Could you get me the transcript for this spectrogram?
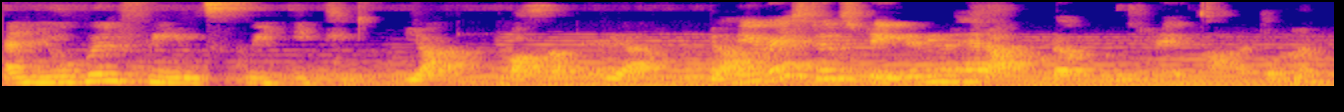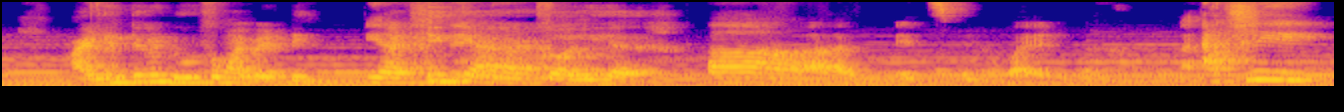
and you will feel squeaky clean. Yeah. Yeah. yeah. Do you guys still straighten your hair after the it I don't know. I didn't even do it for my wedding. Yeah, I think I had curly hair. Ah, uh, it's been a while. Actually,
